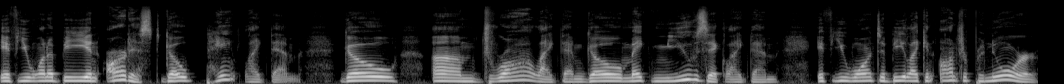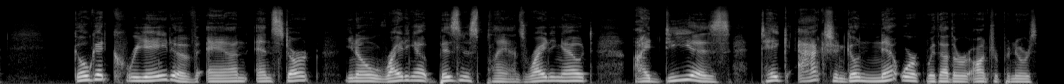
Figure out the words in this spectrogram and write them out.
If you want to be an artist, go paint like them. Go um, draw like them. Go make music like them. If you want to be like an entrepreneur, go get creative and and start you know writing out business plans writing out ideas take action go network with other entrepreneurs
